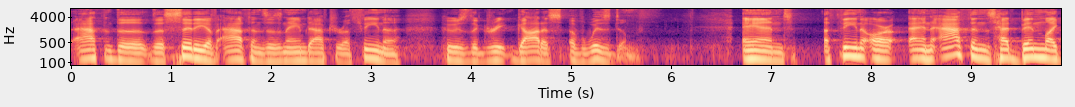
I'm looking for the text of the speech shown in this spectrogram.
Athens, the, the city of Athens is named after Athena, who is the Greek goddess of wisdom. And Athena or and Athens had been like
